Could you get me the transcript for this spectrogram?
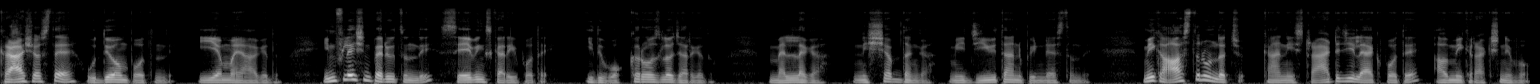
క్రాష్ వస్తే ఉద్యోగం పోతుంది ఈఎంఐ ఆగదు. ఇన్ఫ్లేషన్ పెరుగుతుంది సేవింగ్స్ కరిగిపోతాయి. ఇది ఒక్క రోజులో జరగదు. మెల్లగా నిశ్శబ్దంగా మీ జీవితాన్ని పిండేస్తుంది. మీకు ఆస్తులు ఉండొచ్చు కానీ స్ట్రాటజీ లేకపోతే అవి మీకు రక్షణ ఇవ్వవు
